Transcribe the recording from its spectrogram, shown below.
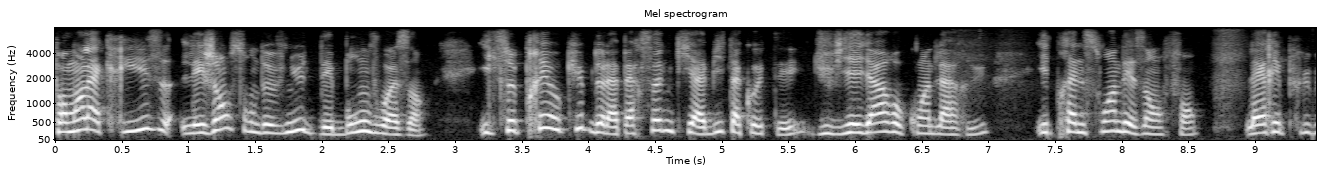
pendant la crise, les gens sont devenus des bons voisins. Ils se préoccupent de la personne qui habite à côté, du vieillard au coin de la rue. Ils prennent soin des enfants. L'air est plus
